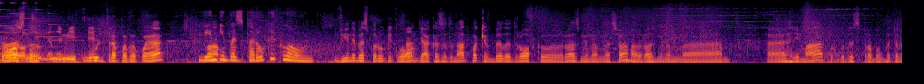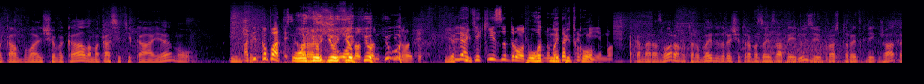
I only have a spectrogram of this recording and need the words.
Просто на місці. ультра ПВП. Він Вам- і без перуки клоун. Він і без поруки клоун, Так. дякую за донат. Поки вбили дровку розміном на цього, розміном на е, гріма. Тут буде спроба вбити ВК, вбиває ще ВК, Ламакасі тікає. Ну, А інший. підкопатися. Ой-ой-ой-ой-ой. Хорошо. Який задрот. потний Ну ми так підкоп. не вміємо. Атака на розгора, на Терблейду, до речі, треба зав'язати ілюзію, просто рейд-клік жати.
